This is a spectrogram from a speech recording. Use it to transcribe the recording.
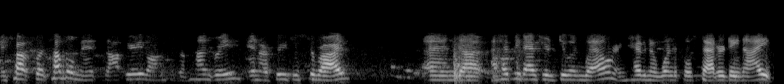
and talk for a couple minutes, not very long, because I'm hungry and our food just arrived. And uh, I hope you guys are doing well and having a wonderful Saturday night.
